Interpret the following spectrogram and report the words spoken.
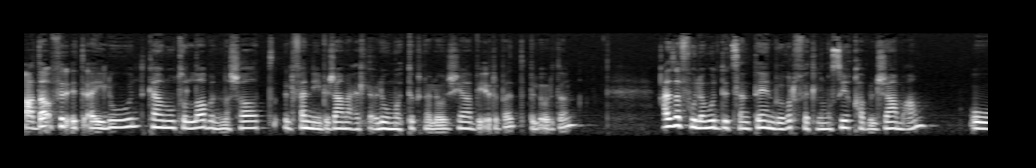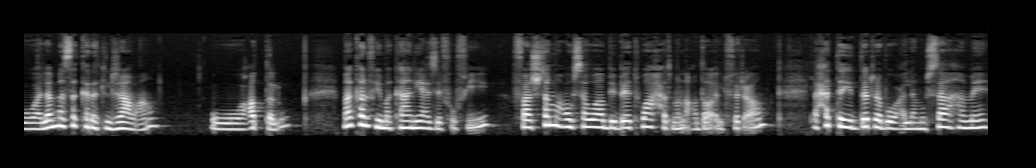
أعضاء فرقة أيلول كانوا طلاب النشاط الفني بجامعة العلوم والتكنولوجيا بإربد بالأردن. عزفوا لمدة سنتين بغرفة الموسيقى بالجامعة ولما سكرت الجامعة وعطلوا ما كان في مكان يعزفوا فيه فاجتمعوا سوا ببيت واحد من أعضاء الفرقة لحتى يتدربوا على مساهمة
